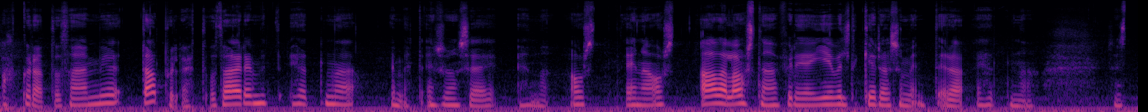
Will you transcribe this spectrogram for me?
akkurat og það er mjög dapulegt og það er einmitt, hérna, einmitt eins og hann segi hérna, ást, eina ást, aðal ástæðan fyrir að ég vildi gera þessa mynd er að hérna, semst,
